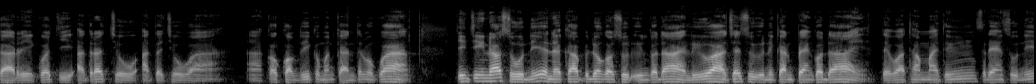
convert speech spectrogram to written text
การิกวจีอัตระโชอัตโชวาอ่าก็ความที่ก็เหมือนกันท่านบอกว่าจริง ๆ แล้วสูตรนี้นะครับเป็นเรื่องกับสูตรอื่นก็ได้ หรือว่าใช้สูตรอื่นในการแปลงก็ได้ แต่ว่าทำไมถึงแสดงสูตรนี้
